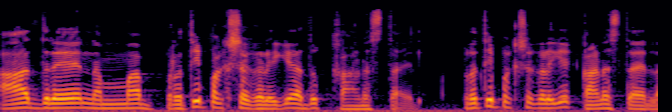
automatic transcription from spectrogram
ಆದ್ರೆ ನಮ್ಮ ಪ್ರತಿಪಕ್ಷಗಳಿಗೆ ಅದು ಕಾಣಿಸ್ತಾ ಇಲ್ಲ. ಪ್ರತಿಪಕ್ಷಗಳಿಗೆ ಕಾಣಿಸ್ತಾ ಇಲ್ಲ.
